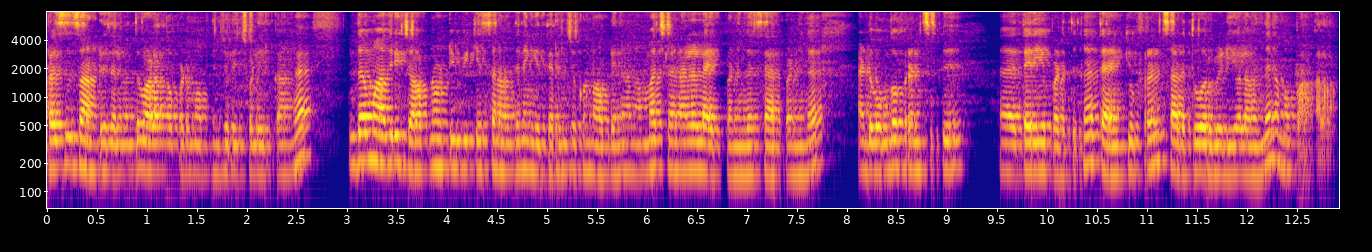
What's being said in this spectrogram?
அரசு சான்றிதழ் வந்து வழங்கப்படும் அப்படின்னு சொல்லி சொல்லியிருக்காங்க. இந்த மாதிரி ஜாப் நோட்டிஃபிகேஷனை வந்து நீங்கள் தெரிஞ்சுக்கணும் அப்படின்னா நம்ம சேனலை லைக் பண்ணுங்கள் ஷேர் பண்ணுங்கள் அண்ட் உங்கள் ஃப்ரெண்ட்ஸுக்கு தெரியப்படுத்துங்க. தேங்க்யூ ஃப்ரெண்ட்ஸ் அடுத்து ஒரு வீடியோவில் வந்து நம்ம பார்க்கலாம்.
